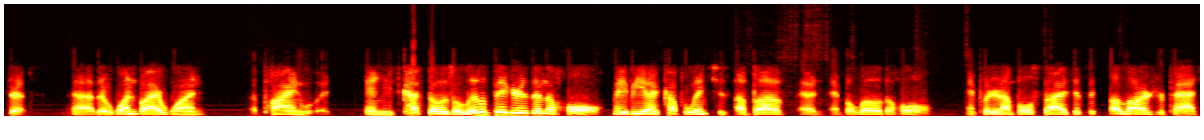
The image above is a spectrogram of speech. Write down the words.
strips. Uh, they're one by one, pine wood. And you cut those a little bigger than the hole, maybe a couple inches above and, and below the hole, and put it on both sides if it's a larger patch,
